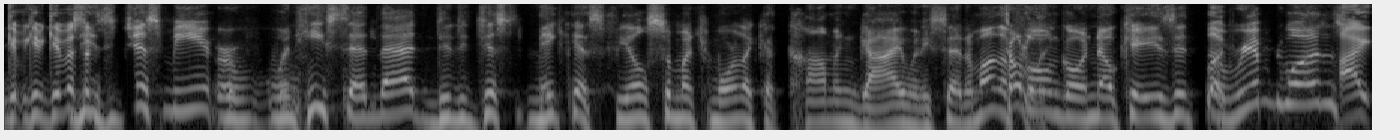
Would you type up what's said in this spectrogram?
Give, give, give us. A, Is it just me, or when he said that, did it just make us feel so much more like a common guy when he said, "I'm on the Totally. phone going, okay, is it the ribbed ones?" I,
